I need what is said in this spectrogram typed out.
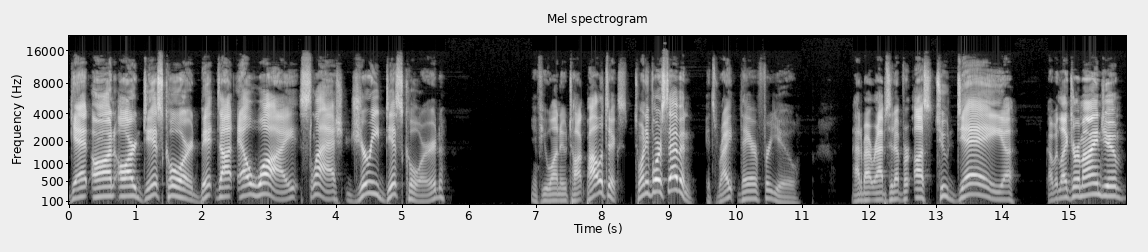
Get on our Discord, bit.ly slash jury discord. If you want to talk politics 24 7, it's right there for you. That about wraps it up for us today. I would like to remind you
